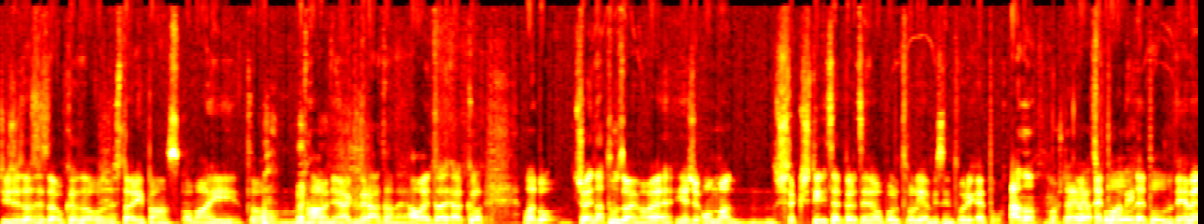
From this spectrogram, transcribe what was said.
Čiže zase sa ukázalo, že starý pán z Omahy to má nejak zrátané. Ale to je ako, lebo čo je na tom zaujímavé, je, že on má, však 40% jeho portfólia, myslím, tvorí Apple. Áno, možno aj viac Apple, pomaly. Apple, vieme,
